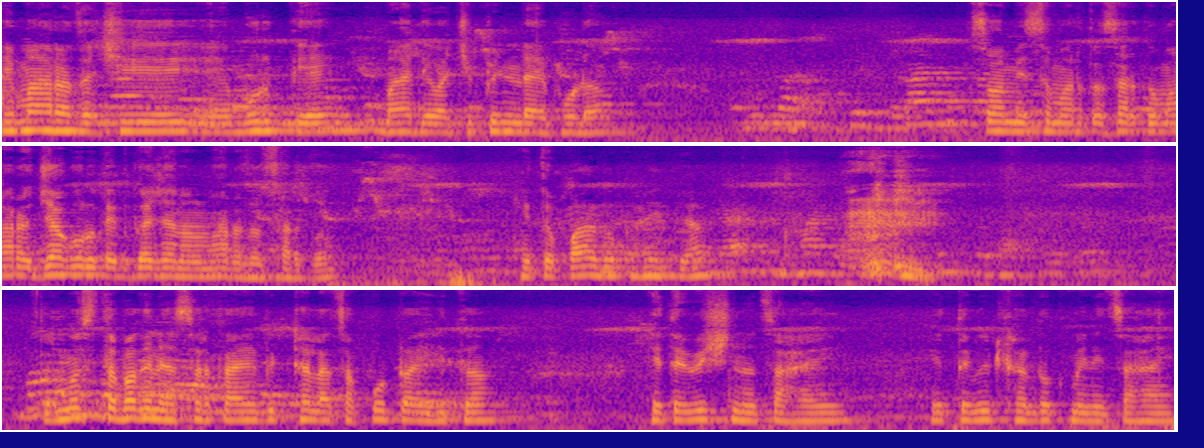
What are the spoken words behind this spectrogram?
ही महाराजाची मूर्ती आहे महादेवाची पिंड आहे पुढं. स्वामी समर्थासारखं महाराज जागृत आहेत गजानन महाराजासारखं. इथं पादुक आहे त्या. तर मस्त बघण्यासारखं आहे विठ्ठलाचा फोटो आहे इथं. इथं विष्णूचा आहे इथं विठ्ठल रुक्मिणीचा आहे.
